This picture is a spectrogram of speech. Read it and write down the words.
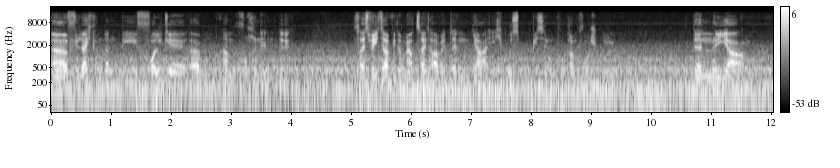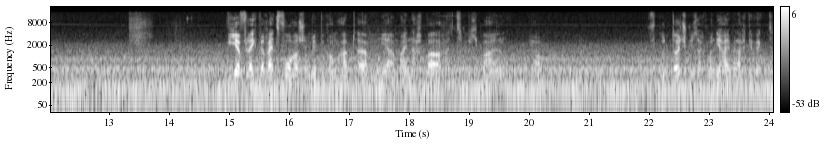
Äh, vielleicht kommt dann die Folge ähm, am Wochenende. Das heißt, wenn ich da wieder mehr Zeit habe, denn ja, ich muss ein bisschen Programm vorspulen. Denn ja, wie ihr vielleicht bereits vorher schon mitbekommen habt, ähm, ja, mein Nachbar hat mich mal, ja, auf gut Deutsch gesagt, mal die halbe Nacht geweckt.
